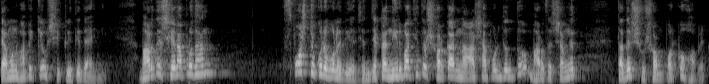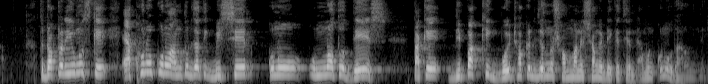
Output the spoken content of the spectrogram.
তেমনভাবে কেউ স্বীকৃতি দেয়নি। ভারতের সেনাপ্রধান স্পষ্ট করে বলে দিয়েছেন যে একটা নির্বাচিত সরকার না আসা পর্যন্ত ভারতের সঙ্গে তাদের সুসম্পর্ক হবে না। তো ডক্টর ইউনুসকে এখনও কোনো আন্তর্জাতিক বিশ্বের কোনো উন্নত দেশ তাকে দ্বিপাক্ষিক বৈঠকের জন্য সম্মানের সঙ্গে ডেকেছেন এমন কোনো উদাহরণ নেই।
